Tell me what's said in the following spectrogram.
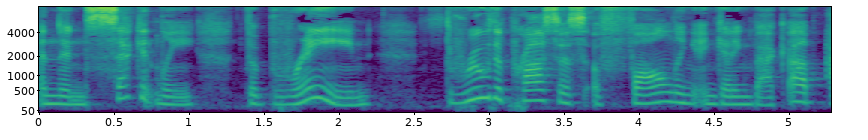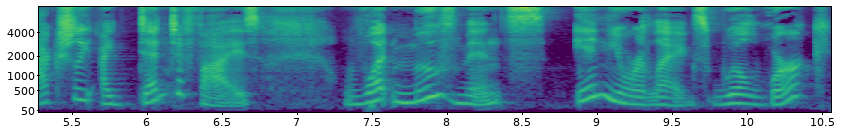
And then, secondly, the brain, through the process of falling and getting back up, actually identifies what movements in your legs will work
